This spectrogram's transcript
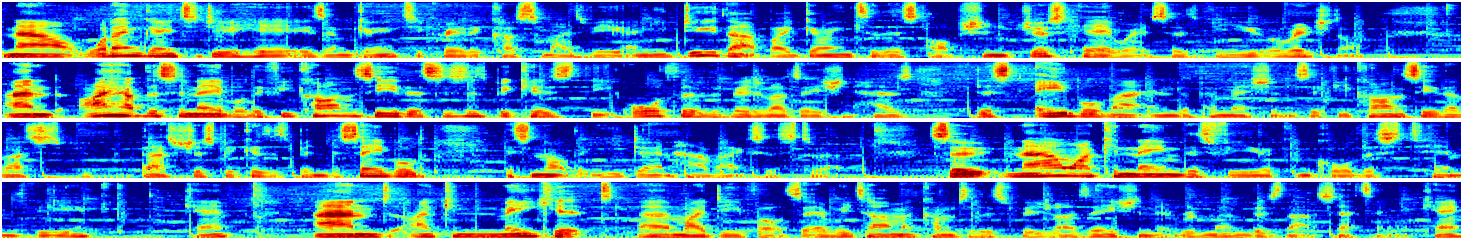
Now, what I'm going to do here is I'm going to create a customized view and you do that by going to this option just here where it says view original. And I have this enabled. If you can't see this, this is because the author of the visualization has disabled that in the permissions. If you can't see that, that's that's just because it's been disabled. It's not that you don't have access to it. So now I can name this view. I can call this Tim's view. Okay. And I can make it uh, my default. So every time I come to this visualization, it remembers that setting. Okay.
